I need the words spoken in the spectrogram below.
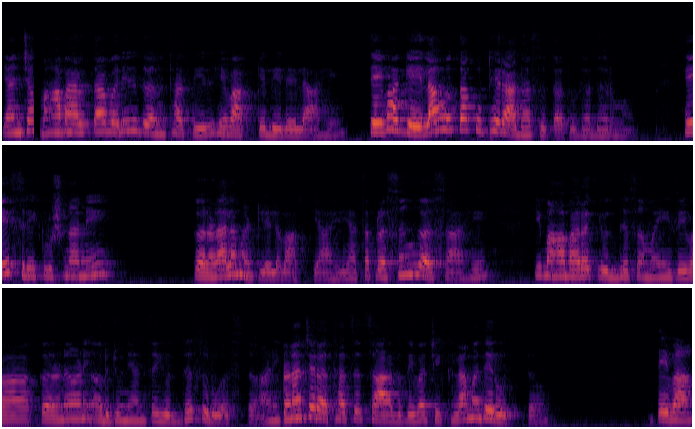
यांच्या महाभारतावरील ग्रंथातील हे वाक्य दिलेलं आहे. तेव्हा गेला होता कुठे राधासुता तुझा धर्म? हे श्रीकृष्णाने कर्णाला म्हटलेलं वाक्य आहे. याचा प्रसंग असा आहे की महाभारत युद्धसमयी जेव्हा कर्ण आणि अर्जुन यांचं युद्ध सुरू असतं आणि कर्णाच्या रथाचं चाक जेव्हा चिखलामध्ये रुततं तेव्हा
